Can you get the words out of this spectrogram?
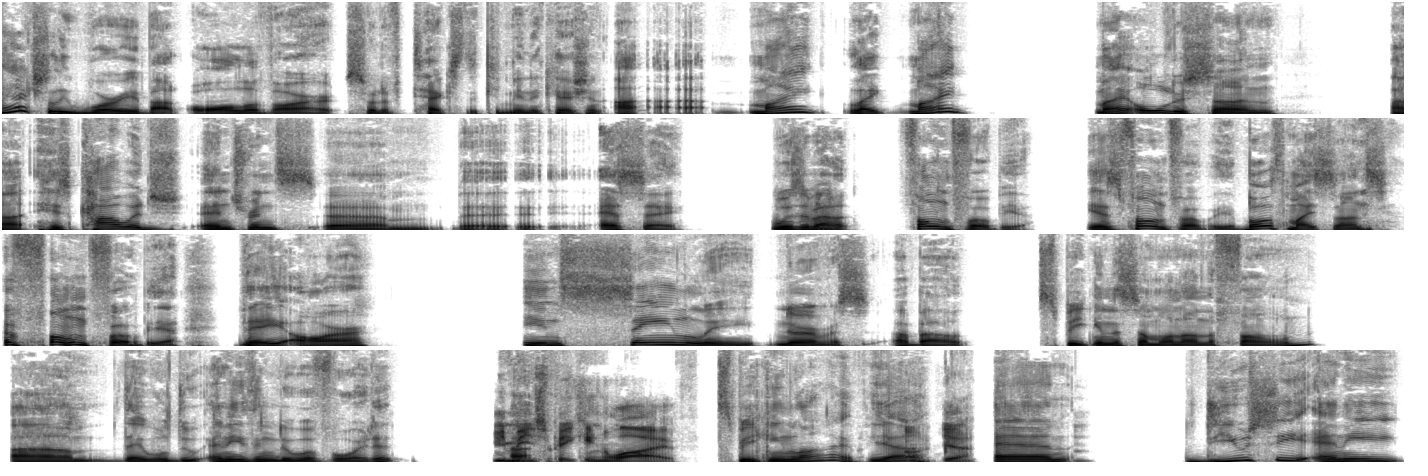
I actually worry about all of our sort of text to communication. I, I, my, like my, my older son, uh, his college entrance um, uh, essay was about phone phobia. He has phone phobia. Both my sons have phone phobia. They are insanely nervous about speaking to someone on the phone. Um, they will do anything to avoid it. You mean Uh, speaking live? Speaking live, yeah. Oh, yeah. And do you see any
